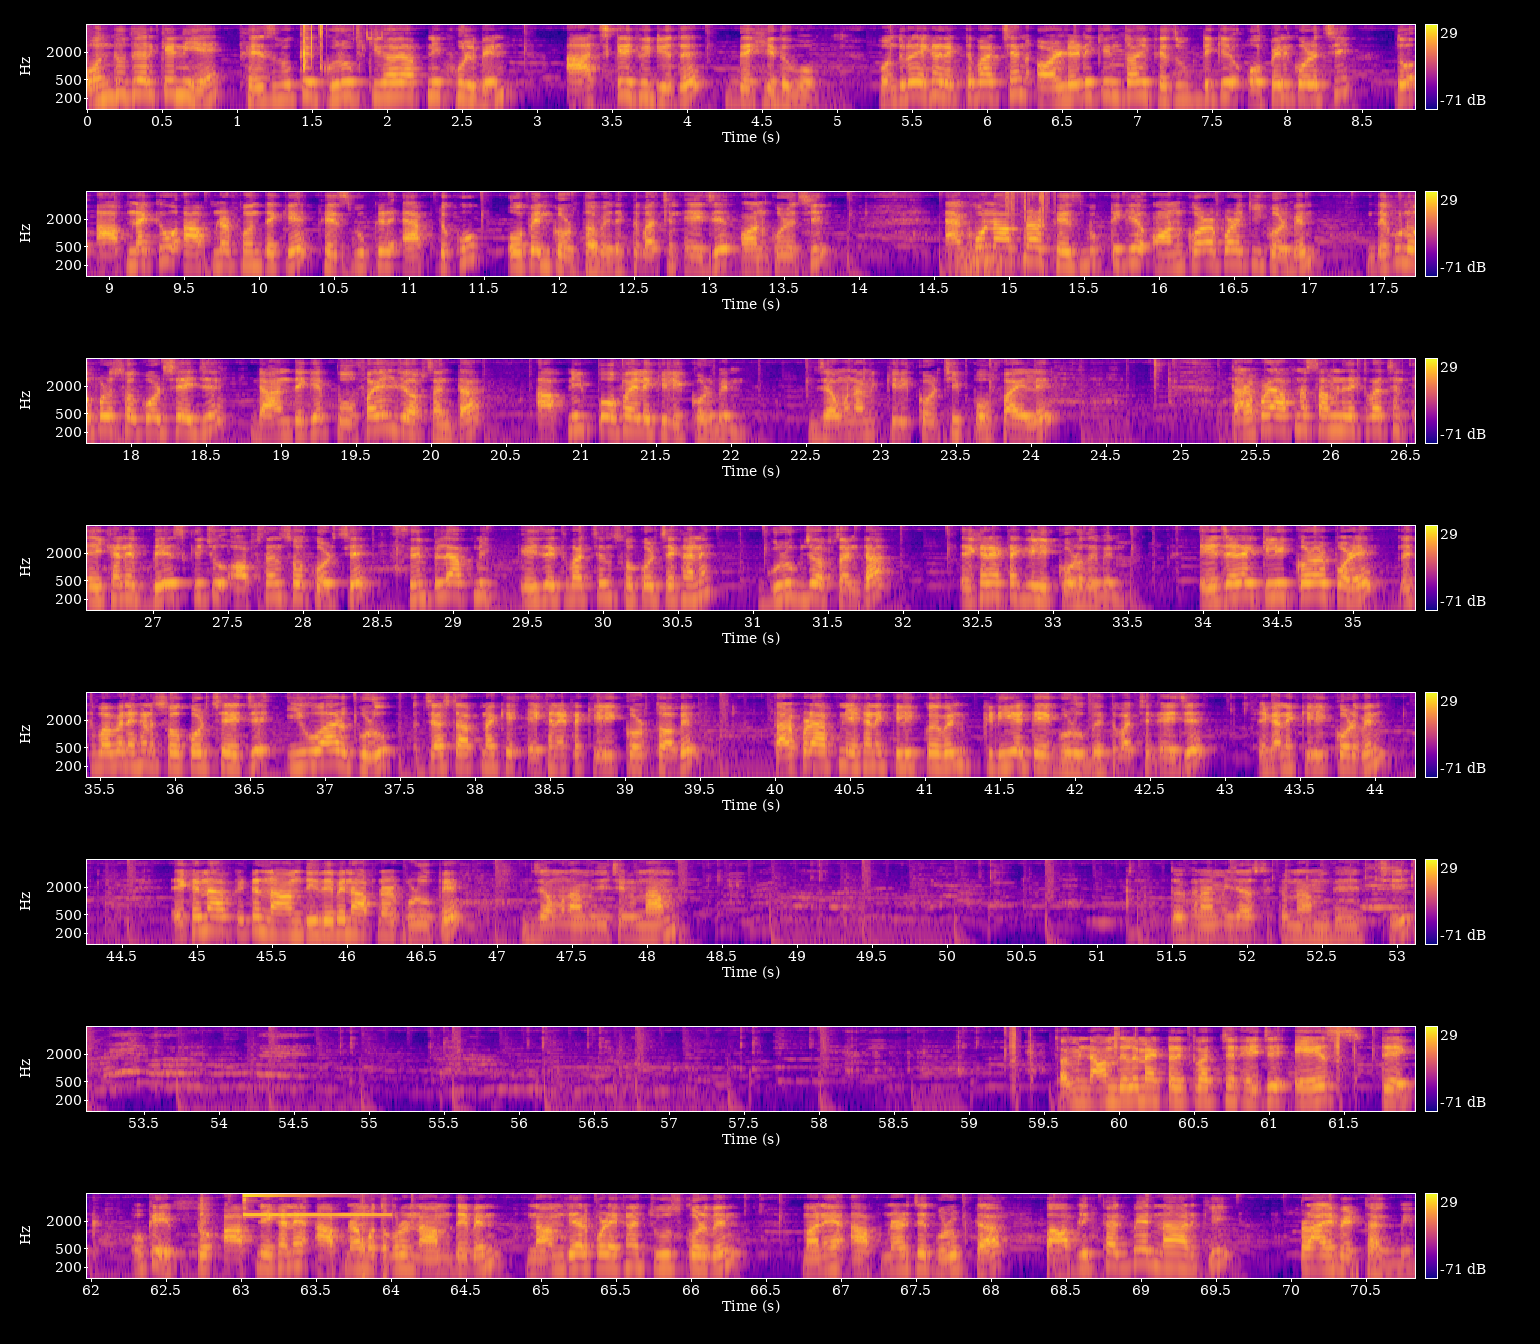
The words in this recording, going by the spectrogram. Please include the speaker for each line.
Speaker 1: বন্ধুদেরকে নিয়ে ফেসবুকে গ্রুপ কীভাবে আপনি খুলবেন, আজকের ভিডিওতে দেখিয়ে দেবো। বন্ধুরা, এখানে দেখতে পাচ্ছেন অলরেডি কিন্তু আমি ফেসবুকটিকে ওপেন করেছি। তো আপনাকেও আপনার ফোন থেকে ফেসবুকের অ্যাপটুকু ওপেন করতে হবে। দেখতে পাচ্ছেন, এই যে অন করেছি। এখন আপনার ফেসবুকটিকে অন করার পরে কি করবেন? দেখুন, ওপরে শো করছে এই যে, ডান দিকে প্রোফাইল যে অপশানটা আপনি প্রোফাইলে ক্লিক করবেন। যেমন আমি ক্লিক করছি প্রোফাইলে তারপরে আপনার সামনে দেখতে পাচ্ছেন, এইখানে বেশ কিছু অপশান শো করছে। সিম্পলি আপনি এই দেখতে পাচ্ছেন শো করছে এখানে গ্রুপ যে অপশানটা এখানে একটা ক্লিক করে দেবেন। এই জায়গায় ক্লিক করার পরে দেখতে পাবেন, এখানে শো করছে এই যে ইউআর গ্রুপ জাস্ট আপনাকে এখানে একটা ক্লিক করতে হবে। তারপরে আপনি এখানে ক্লিক করবেন ক্রিয়েট এ গ্রুপ দেখতে পাচ্ছেন এই যে, এখানে ক্লিক করবেন। এখানে আপনি একটা নাম দিয়ে দেবেন আপনার গ্রুপে যেমন আমি দিচ্ছি একটা নাম। তো এখানে আমি জাস্ট একটা নাম দিয়ে দিচ্ছি। তো আমি নাম দিলাম একটা, দেখতে পাচ্ছেন এই যে এস টেক ওকে তো আপনি এখানে আপনার মতো করে নাম দেবেন। নাম দেওয়ার পরে এখানে চুজ করবেন মানে আপনার যে গ্রুপটা পাবলিক থাকবে না আর কি প্রাইভেট থাকবে।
